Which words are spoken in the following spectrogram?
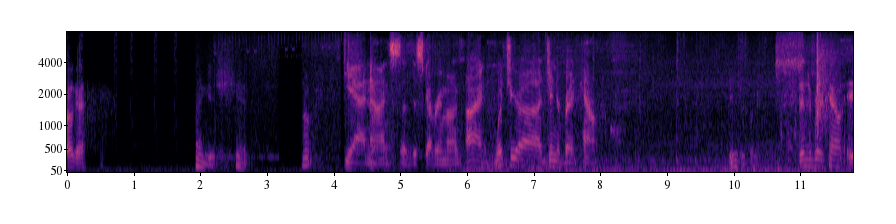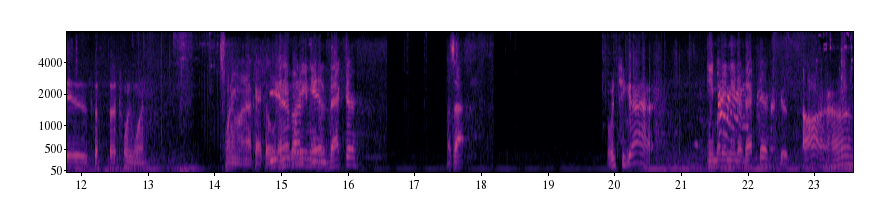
Okay. Thank you, shit. Yeah, no, it's a discovery mode. All right, what's your uh, gingerbread count? Jesus Christ. Gingerbread count is uh, 21. 21. Okay, cool. Yeah, Anybody need a vector? What's that? What you got? Anybody need a vector? Alright, huh?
